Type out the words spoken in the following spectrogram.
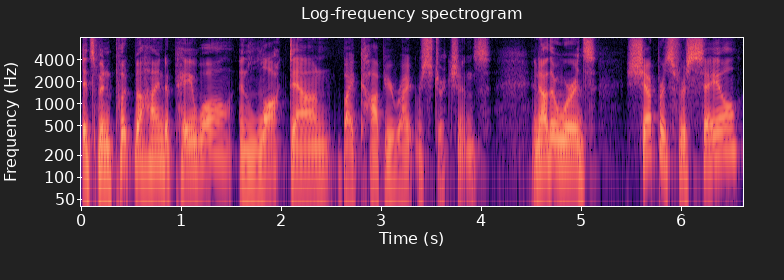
It's been put behind a paywall and locked down by copyright restrictions. In other words, Shepherds for Sale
